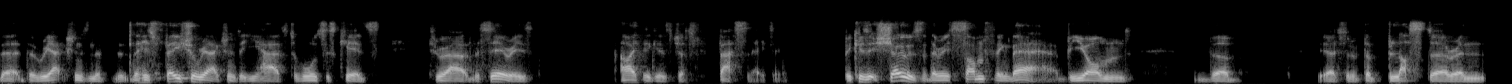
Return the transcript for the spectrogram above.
the the reactions and the, the, his facial reactions that he has towards his kids throughout the series, I think is just fascinating because it shows that there is something there beyond the you know, sort of the bluster and,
